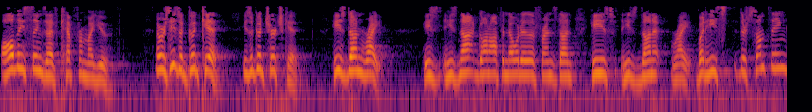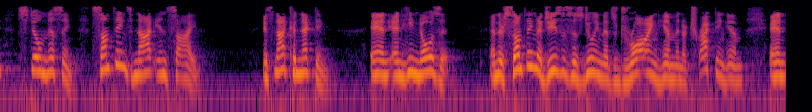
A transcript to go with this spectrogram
all these things I've kept from my youth. In other words, he's a good kid. He's a good church kid. He's done right. He's he's not gone off and know what other friends done. He's he's done it right. But he's there's something still missing. Something's not inside. It's not connecting. And, and he knows it. And there's something that Jesus is doing that's drawing him and attracting him. And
